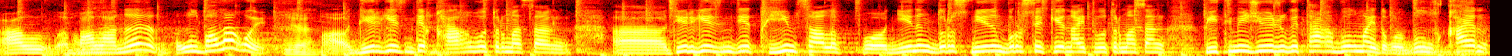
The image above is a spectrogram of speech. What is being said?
Ал баланы ол бала ғой. Иә. Дер кезінде қағып отырмасаң дер кезінде тыйым салып ненің дұрыс ненің бұрыс екенін айтып отырмасаң бетімен жіберуге тағы болмайды ғой. Бұл қайын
